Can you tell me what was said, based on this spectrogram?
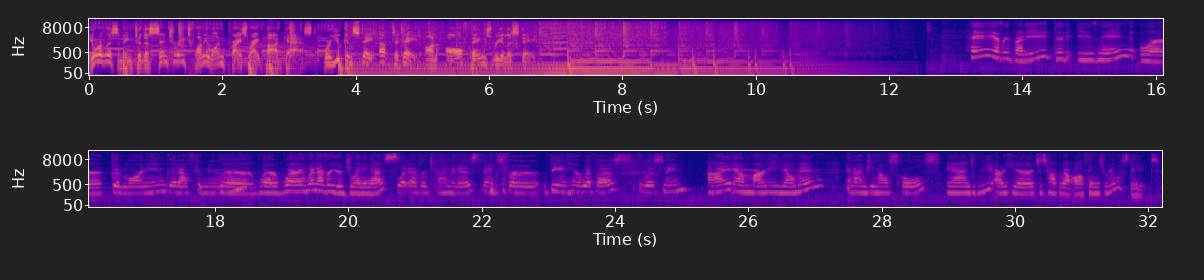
You're listening to the Century 21 Price Right podcast, where you can stay up to date on all things real estate. Hey, everybody. Good evening, or Good morning, good afternoon, where, where, where, whenever you're joining us. whatever time it is. Thanks for being here with us, listening. I am Marnie Yeoman, And I'm Janelle Scholes. and we are here to talk about all things real estate.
